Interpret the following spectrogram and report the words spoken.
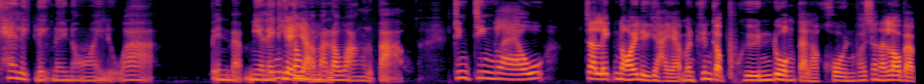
แค่เล็กๆน้อยๆหรือว่า เป็นแบบมีอะไรที่ต้องระมัดระวังหรือเปล่า จริง ๆแล้ว จะเล็กน้อยหรือใหญ่อะมันขึ้นกับพื้นดวงแต่ละคน เพราะฉะนั้นเราแบบ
